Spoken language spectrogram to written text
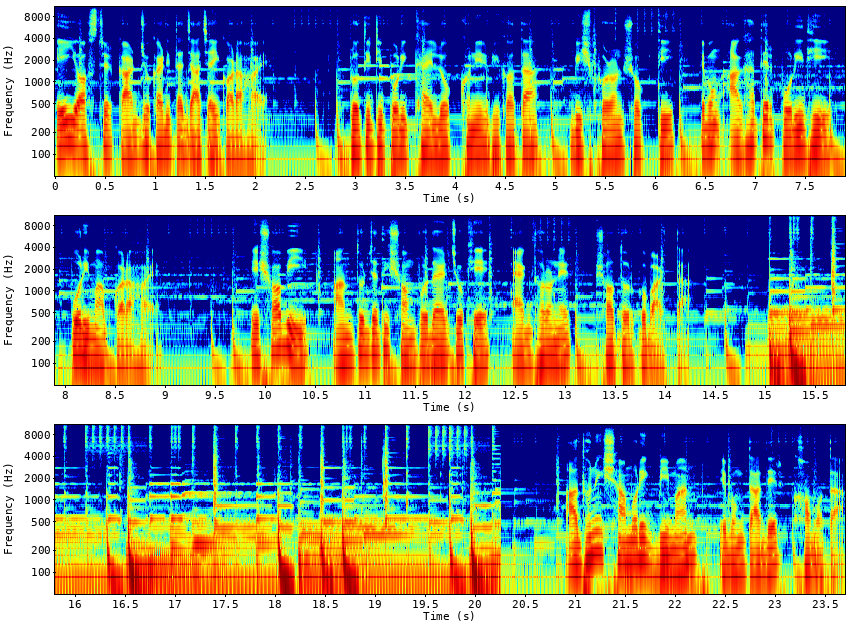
এই অস্ত্রের কার্যকারিতা যাচাই করা হয়। প্রতিটি পরীক্ষায় লক্ষ্য নির্ভীকতা, বিস্ফোরণ শক্তি এবং আঘাতের পরিধি পরিমাপ করা হয়। এসবই আন্তর্জাতিক সম্প্রদায়ের চোখে এক ধরনের সতর্ক বার্তা আধুনিক সামরিক বিমান এবং তাদের ক্ষমতা।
